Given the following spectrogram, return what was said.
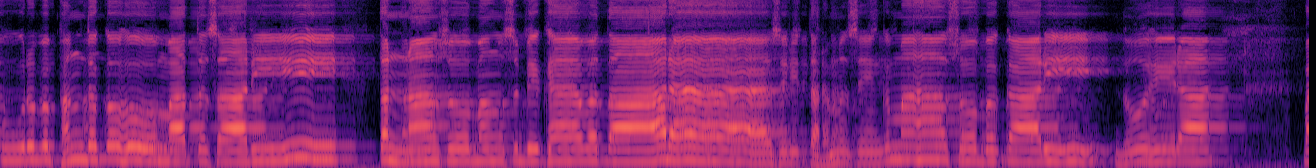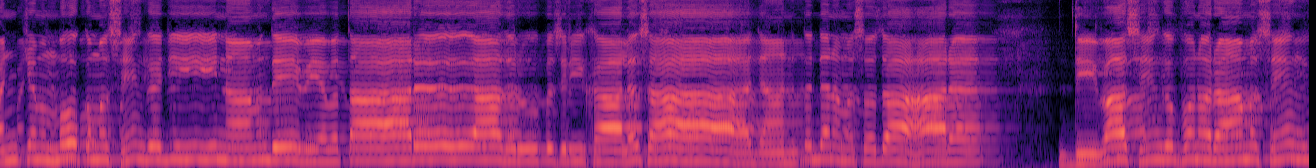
ਪੂਰਬ ਫੰਦਕ ਹੋ ਮਤ ਸਾਰੀ। ਤੰਨਾ ਸੋ ਬੰਸ ਬਿਖੈ ਅਵਤਾਰ, ਸ੍ਰੀ ਧਰਮ ਸਿੰਘ ਮਹਾ ਸੋਭਕਾਰੀ ਦੋਹੇਰਾ ਪੰਚਮ ਮੋਹਕਮ ਸਿੰਘ ਜੀ ਨਾਮ ਦੇਵ ਅਵਤਾਰ। ਆਦ ਰੂਪ ਸ੍ਰੀ ਖਾਲਸਾ ਜਾਨਤ ਜਨਮ ਸੁਧਾਰ। ਦੀਵਾ ਸਿੰਘ, ਫੁਨ ਰਾਮ ਸਿੰਘ,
